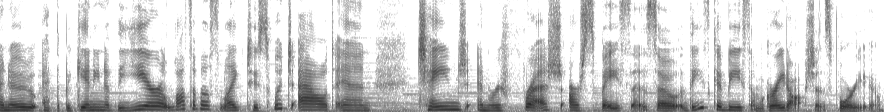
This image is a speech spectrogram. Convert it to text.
I know at the beginning of the year, lots of us like to switch out and change and refresh our spaces. So these could be some great options for you.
